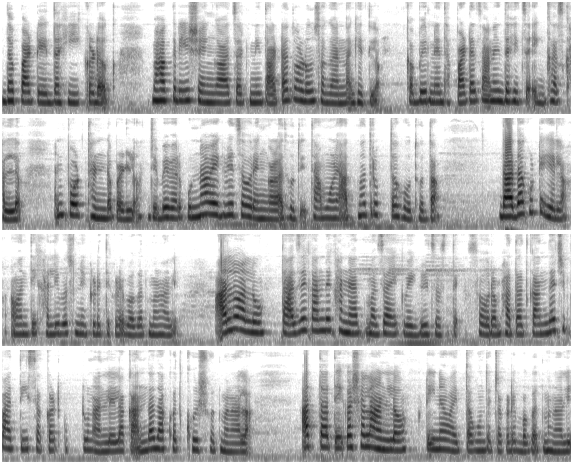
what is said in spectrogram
धपाटे दही कडक भाकरी शेंगा चटणी ताटात वाढून सगळ्यांना घेतलं. कबीरने धपाट्याचं आणि दहीचं एक घास खाल्लं आणि पोट थंड पडलं. जिबेवर पुन्हा वेगळी चव रेंगाळत होती त्यामुळे आत्मतृप्त होत होता. दादा कुठे गेला? अवंती खाली बसून इकडे तिकडे बघत म्हणाली. आलो आलो. ताजे कांदे खाण्यात मजा एक वेगळीच असते. सौरभ हातात कांद्याची पाती सकट उपटून आणलेला कांदा दाखवत खुश होत म्हणाला आत्ता ते कशाला आणलं? टीना वैतागून त्याच्याकडे बघत म्हणाली.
